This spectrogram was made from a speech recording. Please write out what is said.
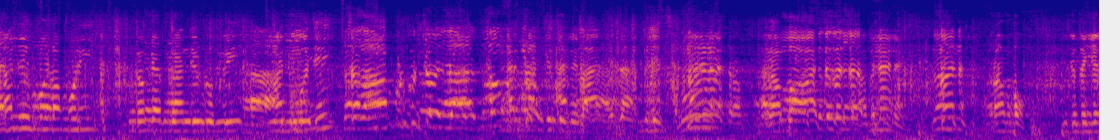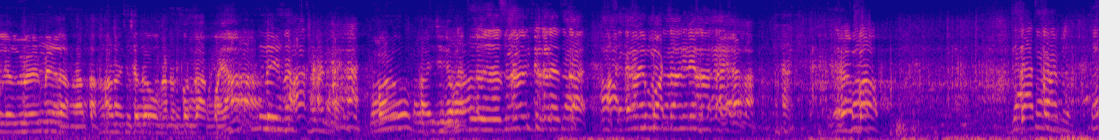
आणि कोल्हापुरी डोक्यात गांधी टोपी आणि मध्ये. रामभाऊ तिथे गेलेला वेळ मिळाला ना आता हाडांच्या दवाखान्यात पण दाखवा आपलं आहे ना. बाळू, काळजी घ्या असं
